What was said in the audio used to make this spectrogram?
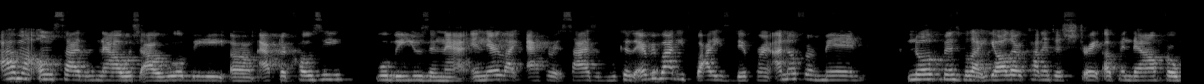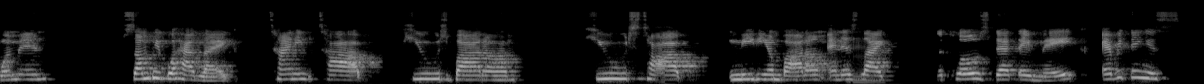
I have my own sizes now, which I will be um after cozy will be using that. And they're like accurate sizes because everybody's body's different. I know for men, no offense, but like y'all are kind of just straight up and down. For women, some people have like tiny top, huge bottom, huge top, medium bottom. And it's Mm. like the clothes that they make, everything is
